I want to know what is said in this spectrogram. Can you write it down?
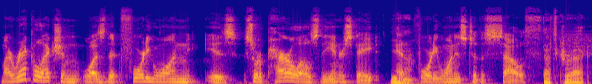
My recollection was that 41 is sort of parallels the interstate, yeah. and 41 is to the south. That's correct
